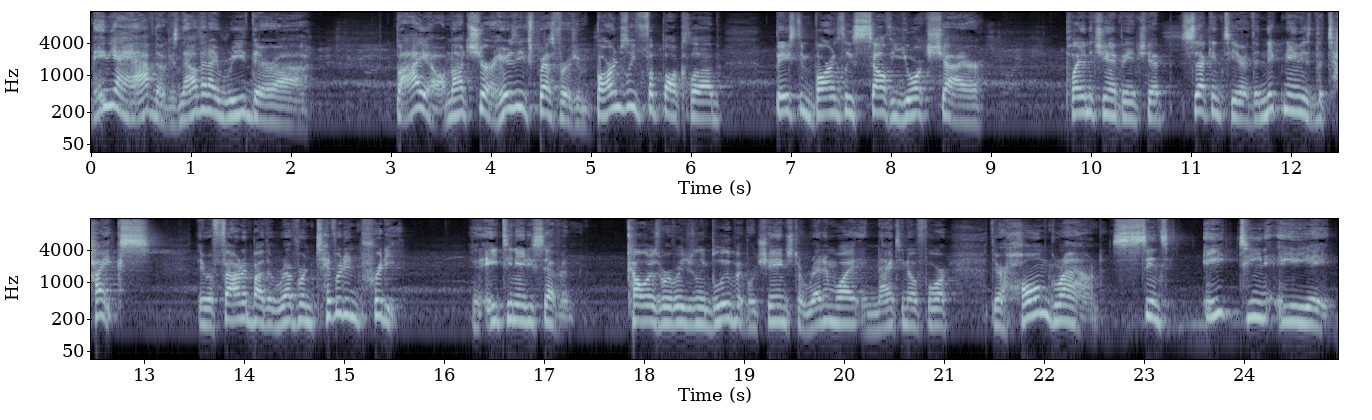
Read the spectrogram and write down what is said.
Maybe I have, though, because now that I read their uh, bio, I'm not sure. Here's the express version Barnsley Football Club, based in Barnsley, South Yorkshire, playing the championship, second tier. The nickname is the Tykes. They were founded by the Reverend Tiverton Preedy in 1887. Colors were originally blue but were changed to red and white in 1904. Their home ground since 1888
